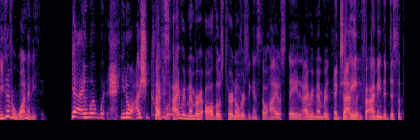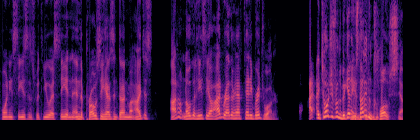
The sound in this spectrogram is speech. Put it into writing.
He's never won anything. Yeah, and what, what, you know, I should correct. I just I remember all those turnovers against Ohio State, and I remember exactly. Five, I mean, the disappointing seasons with USC, and, and the pros he hasn't done. Much. I just I don't know that he's the. I'd rather have Teddy Bridgewater. I, I told you from the beginning, it's not even mm-hmm. close. yeah.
